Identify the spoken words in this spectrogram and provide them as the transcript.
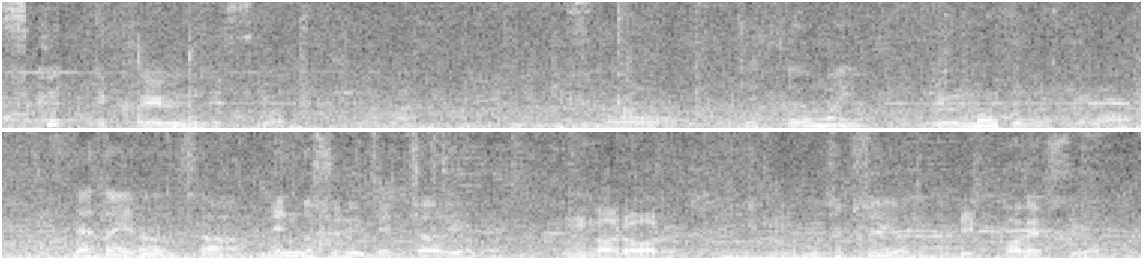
作ってくれるんですよ。そう。絶対うまいやんでうまいと思うんですけど屋台なのにさ麺の種類めっちゃあるよね。うんあるある。めちゃくちゃいいよね。立派ですよ。ที่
